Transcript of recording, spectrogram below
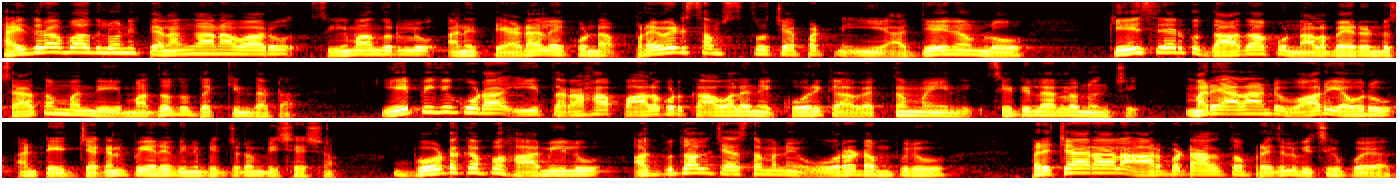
హైదరాబాదులోని తెలంగాణ వారు సీమాంధ్రులు అనే తేడా లేకుండా ప్రైవేట్ సంస్థతో చేపట్టిన ఈ అధ్యయనంలో కేసీఆర్కు దాదాపు నలభై రెండు శాతం మంది మద్దతు దక్కిందట. ఏపీకి కూడా ఈ తరహా పాలకుడు కావాలనే కోరిక వ్యక్తమైంది సిటీలర్ల నుంచి. మరి అలాంటి వారు ఎవరు? అంటే జగన్ పేరే వినిపించడం విశేషం. బూటకపు హామీలు అద్భుతాలు చేస్తామనే ఊరడంపులు ప్రచారాల ఆర్భటాలతో ప్రజలు విసిగిపోయారు.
